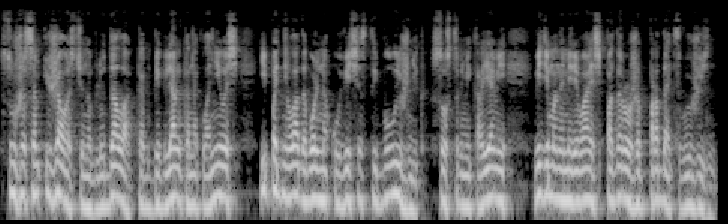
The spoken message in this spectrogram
с ужасом и жалостью наблюдала, как беглянка наклонилась и подняла довольно увесистый булыжник с острыми краями, видимо, намереваясь подороже продать свою жизнь.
